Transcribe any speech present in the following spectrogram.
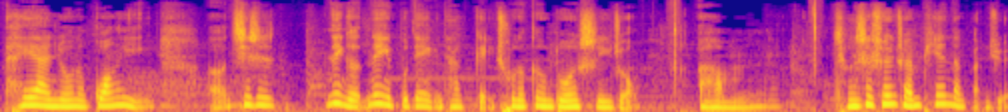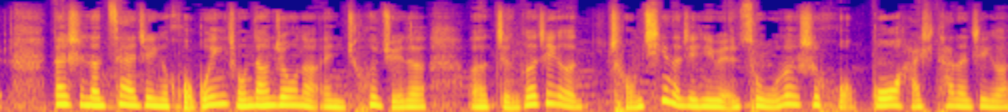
黑暗中的光影，呃，其实那个那一部电影它给出的更多是一种，嗯，城市宣传片的感觉。但是呢，在这个火锅英雄当中呢，哎，你就会觉得，呃，整个这个重庆的这些元素，无论是火锅还是它的这个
